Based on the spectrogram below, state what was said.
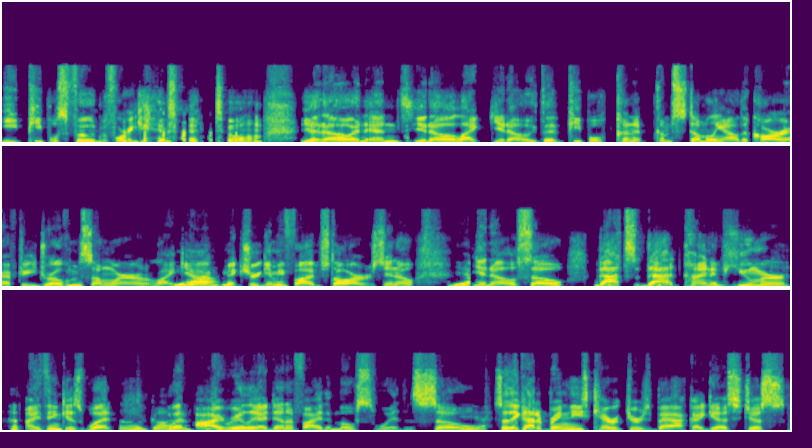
eat people's food before he gives it to them, you know, and, and, you know, like, you know, the people kind of come stumbling out of the car after you drove them somewhere, like, yeah, yeah make sure you give me five stars, you know, yeah. you know, so that's that kind of humor, I think is what, oh, God. what I really identify the most with. So, yeah. so they got to bring these characters back, I guess, just,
